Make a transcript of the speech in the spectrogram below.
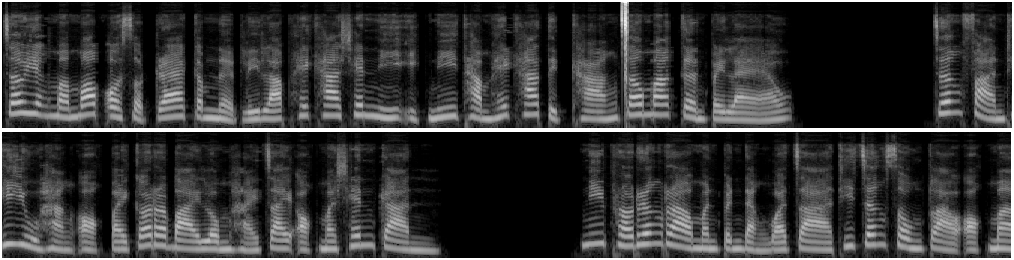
เจ้ายังมามอบโอสถแรกกำเนิดลี้ลับให้ข้าเช่นนี้อีกนี่ทำให้ข้าติดค้างเจ้ามากเกินไปแล้ว เจิ้งฝานที่อยู่ห่างออกไปก็ระบายลมหายใจออกมาเช่นกัน นี่เพราะเรื่องราวมันเป็นดั่งวาจาที่เจิ้งทรงกล่าวออกมา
